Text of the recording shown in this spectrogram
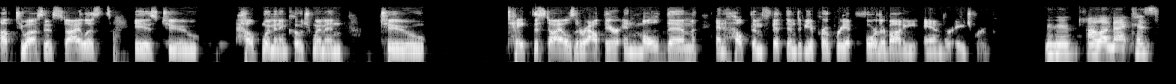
up to us as stylists is to help women and coach women to take the styles that are out there and mold them and help them fit them to be appropriate for their body and their age group. Mm-hmm. I love that because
